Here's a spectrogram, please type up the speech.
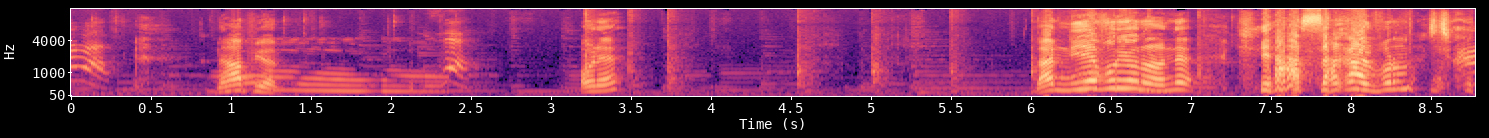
ne yapıyorsun? O ne? Lan niye vuruyorsun ona ne? ya sakal vurma. Ben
